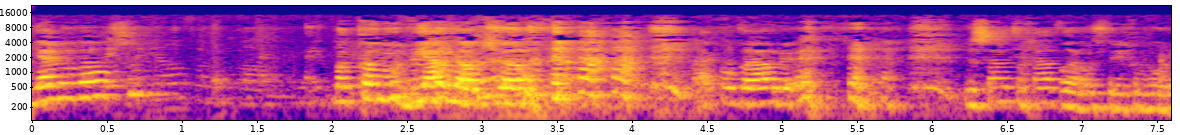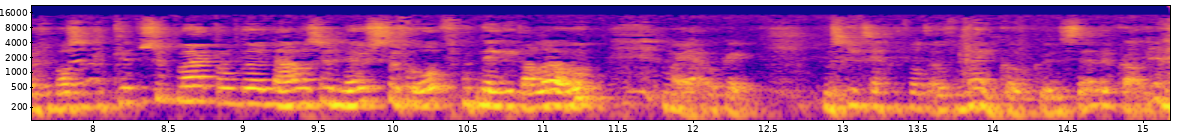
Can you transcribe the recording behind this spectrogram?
Jij wil wel soep? Wat kan we bij jou nou stellen? ja, ik onthouden. de zouten gaat trouwens tegenwoordig. Maar als ik een kipsoep maak, dan, dan halen ze hun neus ervoor op. Dan denk ik, hallo. Maar ja, oké. Misschien zegt het wat over mijn kookkunst, hè? Dat kan.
